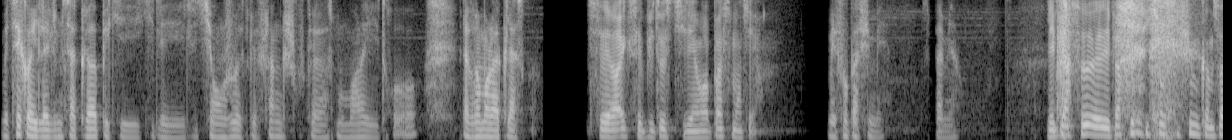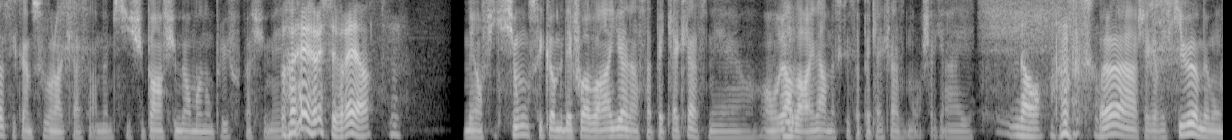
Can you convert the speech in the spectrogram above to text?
Mais tu sais, quand il allume sa clope et qu'il les tire en joue avec le flingue, je trouve qu'à ce moment-là, il est trop. Il a vraiment la classe, quoi. C'est vrai que c'est plutôt stylé, on va pas se mentir. Mais il faut pas fumer. C'est pas bien. Les persos, les persos de fiction qui fument comme ça, c'est quand même souvent la classe. hein, Même si je suis pas un fumeur moi non plus, faut pas fumer. Ouais, ouais, c'est vrai, hein. Mais en fiction, c'est comme des fois avoir un gun, hein, ça pète la classe. Mais euh, en vrai, Mm. avoir une arme, est-ce que ça pète la classe? Bon, chacun, est- Non. voilà, chacun fait ce qu'il veut, mais bon.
